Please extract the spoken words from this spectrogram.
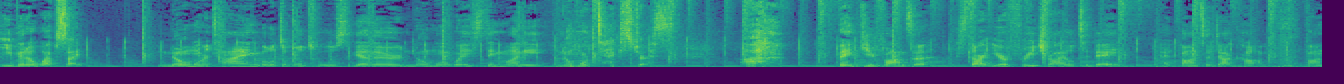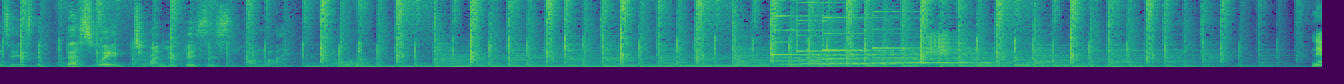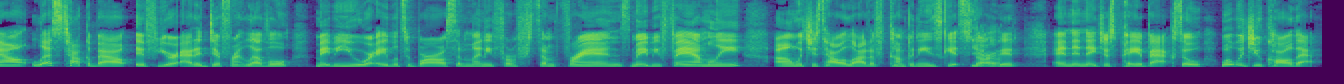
even a website. No more tying multiple tools together, no more wasting money, no more tech stress. Ah, thank you, Vonza. Start your free trial today at Vonza.com. Vonza is the best way to run your business online. Now, let's talk about if you're at a different level. Maybe you were able to borrow some money from some friends, maybe family, um, which is how a lot of companies get Yeah. started, and then they just pay it back. So, what would you call that?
